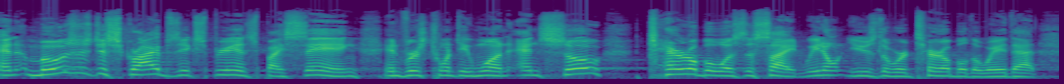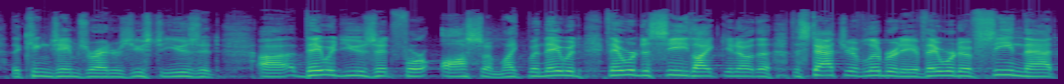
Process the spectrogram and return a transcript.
And Moses describes the experience by saying in verse 21, and so terrible was the sight. We don't use the word terrible the way that the King James writers used to use it. Uh, they would use it for awesome. Like when they would, they were to see like, you know, the, the Statue of Liberty, if they were to have seen that,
